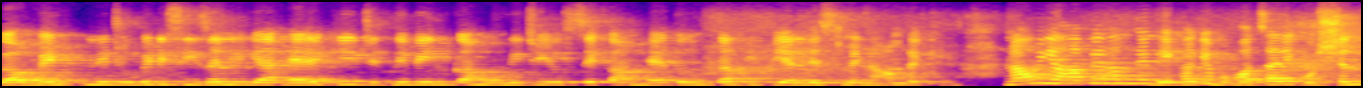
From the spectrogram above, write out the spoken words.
गवर्नमेंट ने जो भी डिसीज़न लिया है कि जितनी भी इनकम होनी चाहिए उससे कम है तो उनका बीपीएल लिस्ट में नाम रखें। नाउ यहाँ पे हमने देखा कि बहुत सारे क्वेश्चन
